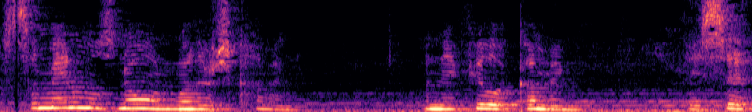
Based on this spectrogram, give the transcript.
Some animals know when weather's coming. When they feel it coming, they sit.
